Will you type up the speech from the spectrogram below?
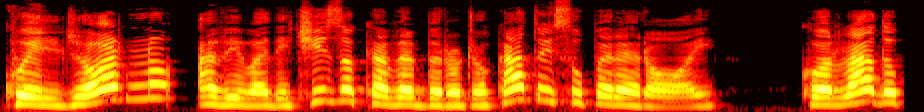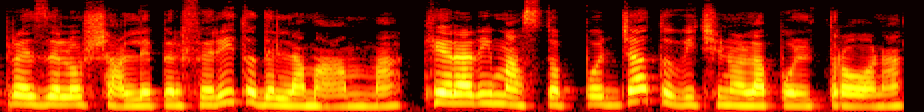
Quel giorno aveva deciso che avrebbero giocato i supereroi. Corrado prese lo scialle preferito della mamma, che era rimasto appoggiato vicino alla poltrona,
